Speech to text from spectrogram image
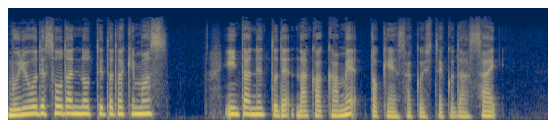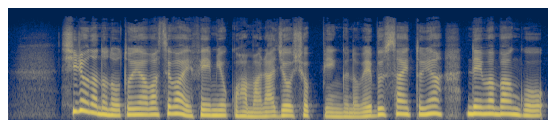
無料で相談に乗っていただけます。インターネットで中亀と検索してください。資料などのお問い合わせは FM 横浜ラジオショッピングのウェブサイトや電話番号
